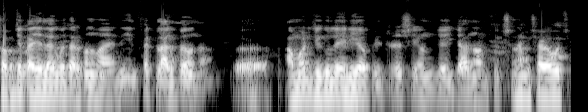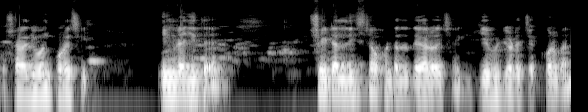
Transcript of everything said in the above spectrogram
সব যে কাজে লাগবে তার কোনো মানে নেই। ইনফ্যাক্ট লাগবেও না। আমার যেগুলো এরিয়া অফ ইন্টারেস্ট সেই অনুযায়ী যা নন ফিকশন আমি সারা বছর, সারা জীবন পড়েছি ইংরাজিতে, সেইটার লিস্টটা ওখানটাতে দেওয়া রয়েছে। গিয়ে ভিডিওটা চেক করবেন।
